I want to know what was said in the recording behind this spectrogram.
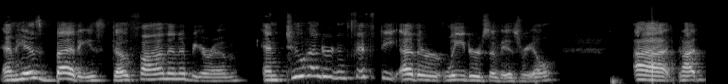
and his buddies, Dathan and Abiram, and 250 other leaders of Israel, uh, got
